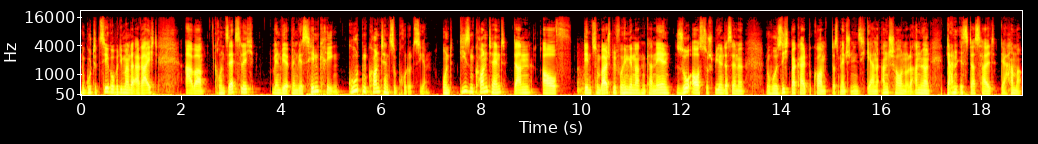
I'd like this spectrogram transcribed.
eine gute Zielgruppe, die man da erreicht. Aber grundsätzlich, wenn wir, wenn wir es hinkriegen, guten Content zu produzieren und diesen Content dann auf den zum Beispiel vorhin genannten Kanälen so auszuspielen, dass er eine, eine, hohe Sichtbarkeit bekommt, dass Menschen ihn sich gerne anschauen oder anhören, dann ist das halt der Hammer.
